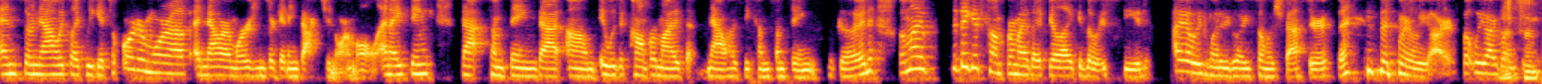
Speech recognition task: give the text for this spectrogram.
And so now it's like we get to order more of, and now our margins are getting back to normal. And I think that's something that um, it was a compromise that now has become something good. But my the biggest compromise I feel like is always speed. I always want to be going so much faster than, than where we are, but we are going that's. An,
